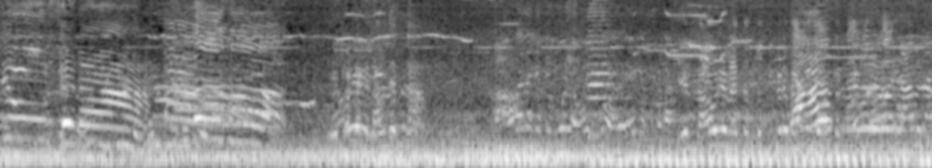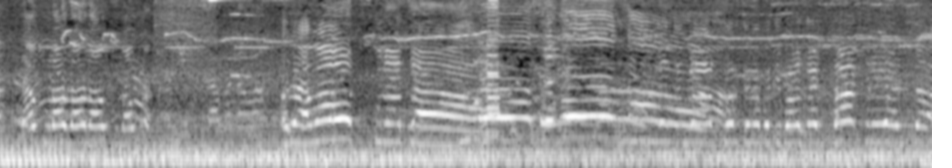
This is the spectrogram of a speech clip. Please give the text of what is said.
शिवसेना हे फटाके लावू देत ना. हे लाव रे, नाहीतर तो तिकडे अरे आवाज कुणाचा सरसेनापती बाळासाहेब ठाकरे यांचा.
